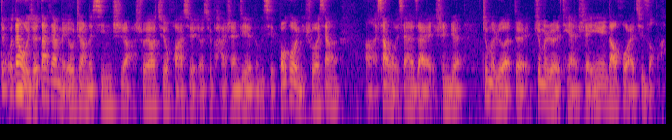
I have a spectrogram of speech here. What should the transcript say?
但但我觉得大家没有这样的心智啊，说要去滑雪、要去爬山这些东西，包括你说像啊，像我现在在深圳这么热，对这么热的天，谁愿意到户外去走啊？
